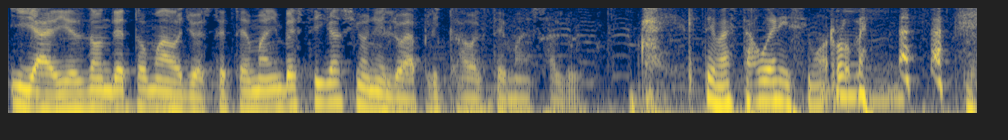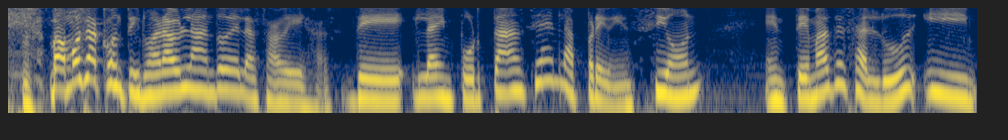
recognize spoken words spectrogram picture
Y ahí es donde he tomado yo este tema de investigación y lo he aplicado al tema de salud. Tema está buenísimo, Romer. Vamos a continuar hablando de las abejas, de la importancia en la prevención en temas de salud y,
